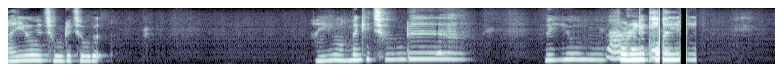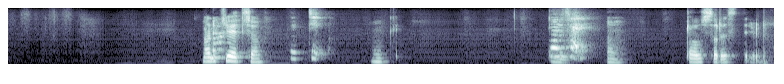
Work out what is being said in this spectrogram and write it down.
അയ്യോ ചൂട് ചൂട്. അയ്യോ അമ്മയ്ക്ക് ചൂട്. അയ്യോ പൊള്ളിപ്പോയി മടക്കി വെച്ചോ? വെച്ച്. ഓക്കെ. ആ ട്രൗസർ ഇസ്തിരി ഇടും.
